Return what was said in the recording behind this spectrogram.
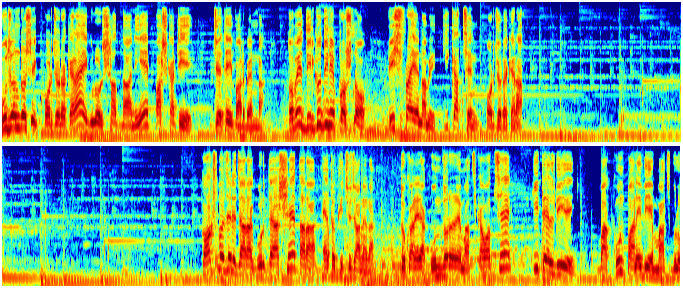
বুজনরসিক পর্যটকেরা এগুলোর স্বাদ না নিয়ে পাশ কাটিয়ে যেতেই পারবেন না। তবে দীর্ঘদিনের প্রশ্ন, ফিশ ফ্রাইয়ের নামে কি খাচ্ছেন পর্যটকেরা? কক্সবাজারে যারা ঘুরতে আসে, তারা এত কিছু জানে না। দোকানিরা কোন ধরনের মাছ খাওয়াচ্ছে, কি তেল দিয়ে বা কোন পানি দিয়ে মাছগুলো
